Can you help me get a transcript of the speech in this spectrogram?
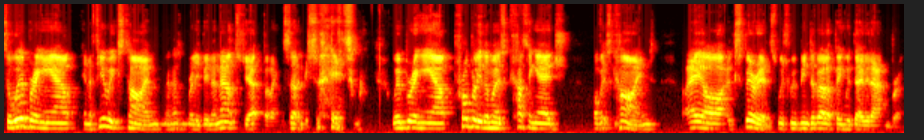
So we're bringing out in a few weeks' time, and hasn't really been announced yet, but I can certainly say it. We're bringing out probably the most cutting edge of its kind AR experience, which we've been developing with David Attenborough.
